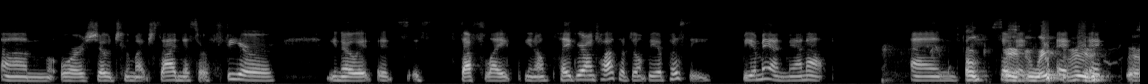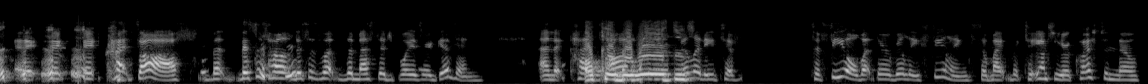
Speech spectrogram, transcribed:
um, or show too much sadness or fear. You know it, it's it's stuff like you know playground talk of don't be a pussy be a man man up. And okay, so it, it, it, it, cuts off but this is how this is what the message boys are given. And it cuts okay, off their ability to to feel what they're really feeling. So my but to answer your question though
